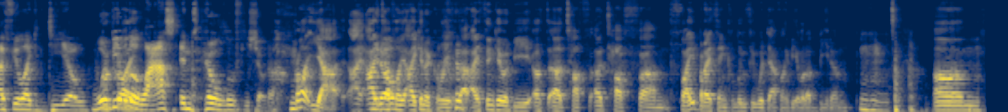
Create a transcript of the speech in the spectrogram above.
I feel like Dio would, be able to last until Luffy showed up. Probably, yeah. I, I You know? definitely, I can agree with that. I think it would be a, a tough, a tough um, fight, but I think Luffy would definitely be able to beat him. Mm-hmm. Um,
